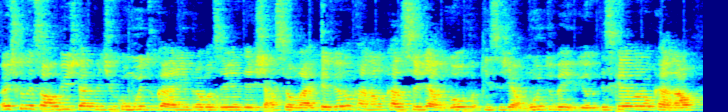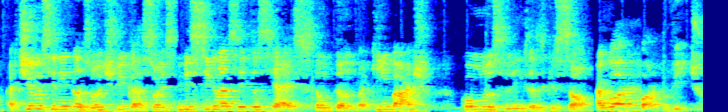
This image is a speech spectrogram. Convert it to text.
Antes de começar o vídeo, quero pedir com muito carinho para você já deixar seu like, inscrever no canal caso seja novo aqui, seja muito bem-vindo. Se inscreva no canal, ative o sininho das notificações e me siga nas redes sociais, que estão tanto aqui embaixo como nos links da descrição. Agora, bora pro vídeo.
